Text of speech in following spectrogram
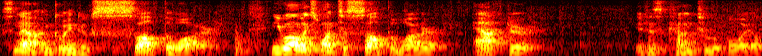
So now I'm going to salt the water. You always want to salt the water after it has come to a boil.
